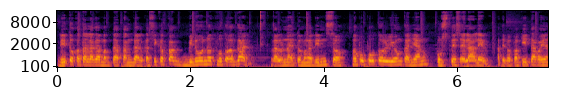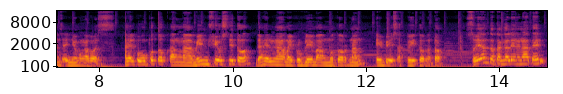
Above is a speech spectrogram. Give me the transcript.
dito ka talaga magtatanggal kasi kapag binunot mo to agad, lalo na itong mga dinso, mapuputol yung kanyang puste sa ilalim. At ipapakita ko yan sa inyo mga boss. Dahil pumuputok ang ah, main fuse nito, dahil nga may problema ang motor ng ABS actuator na to. So yan, tatanggalin na natin.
